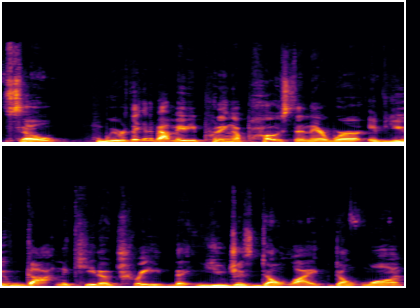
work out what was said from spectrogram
so we were thinking about maybe putting a post in there where if you've gotten a keto treat that you just don't like, don't want,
